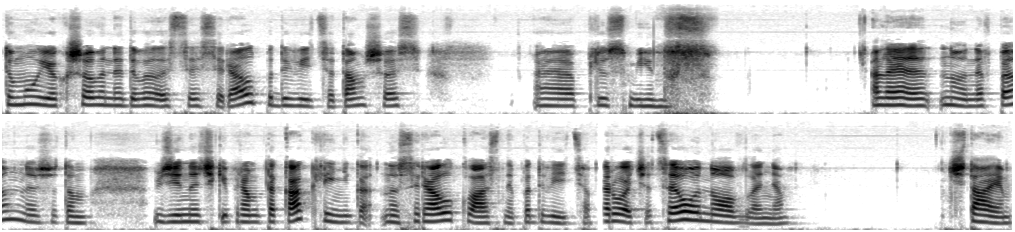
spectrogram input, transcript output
Тому, якщо ви не дивились цей серіал, подивіться, там щось е, плюс-мінус. Але ну, не впевнена, що там в жіночки прям така клініка. Ну, серіал класний, подивіться. Коротше, це оновлення. Читаємо.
